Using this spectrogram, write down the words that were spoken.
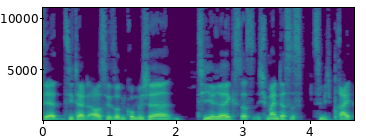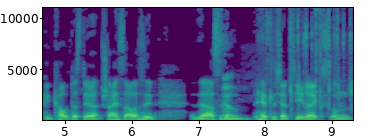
Der sieht halt aus wie so ein komischer T-Rex. Das, ich meine, das ist ziemlich breit gekaut, dass der scheiße aussieht. Da ist ja. so ein hässlicher T-Rex und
